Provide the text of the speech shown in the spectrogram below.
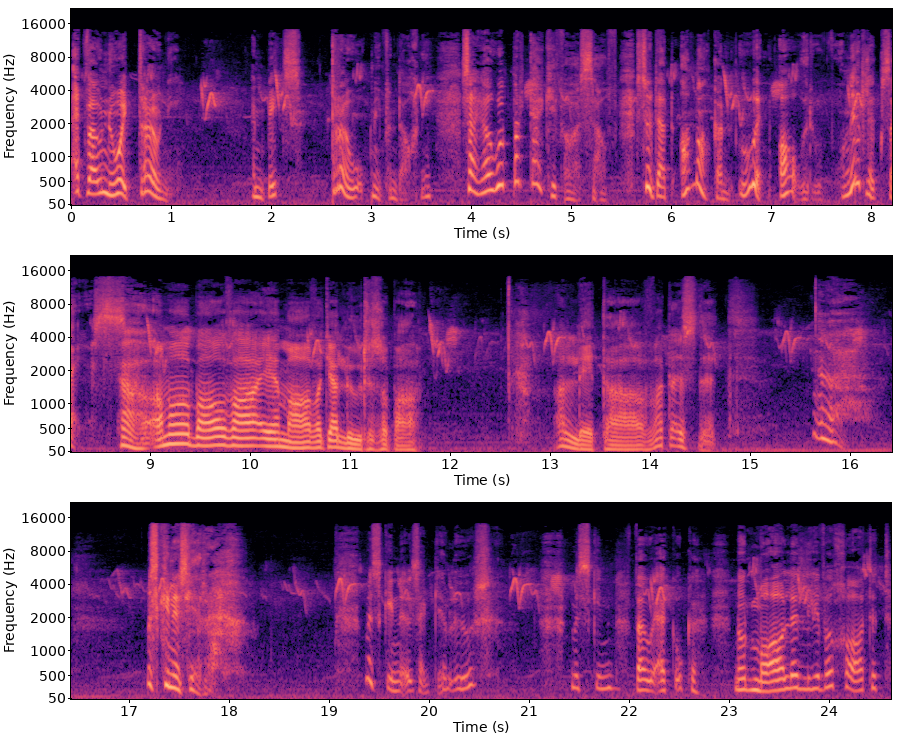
Ek wou nooit trou nie. En Bets trou ook nie vandag nie. Sy hou 'n partytjie vir haarself sodat almal kan en al oor hoe wonderlik sy is. Ja, almal behalwe haar eie ma wat jaloers is op haar. Aletta, wat is dit? Miskien is jy reg. Miskien is ek jaloers. Miskien wou ek ook 'n normale lewe gehad het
